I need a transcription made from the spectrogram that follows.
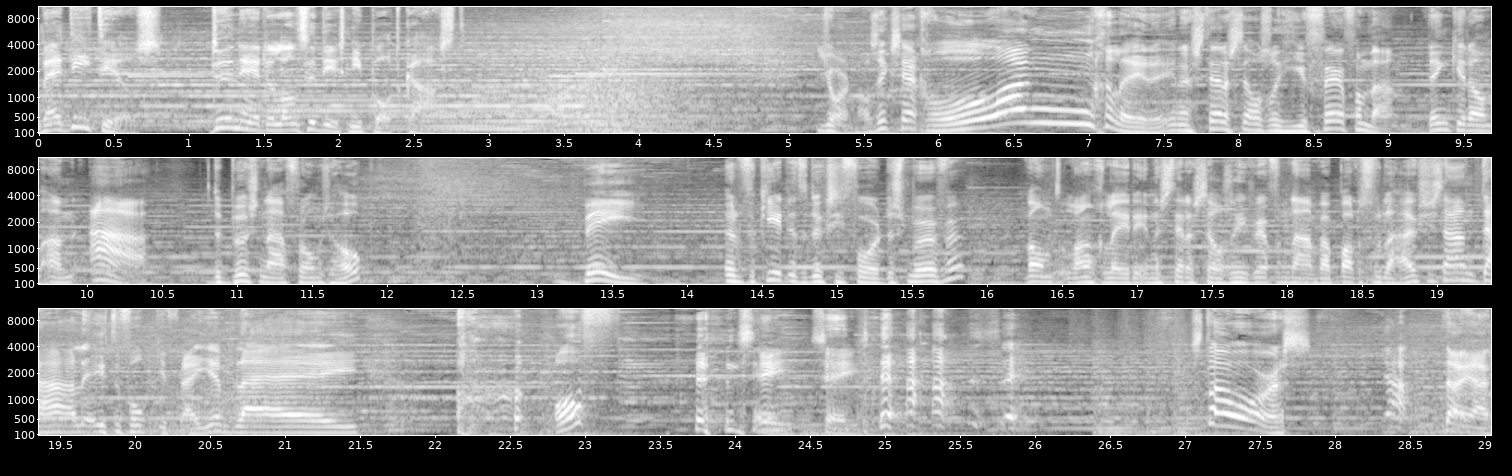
bij Details, de Nederlandse Disney-podcast. Jorn, als ik zeg lang geleden in een sterrenstelsel hier ver vandaan, denk je dan aan A, de bus naar Vroomse Hoop? B, een verkeerde introductie voor de Smurfen? Want lang geleden in een sterrenstelsel hier ver vandaan waar paddenstoelen huisjes staan, daar leeft een volkje vrij en blij. Of? C, C. Star Wars. Ja, nou ja,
